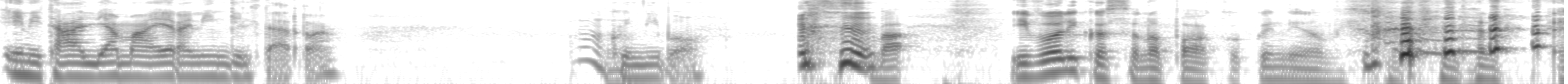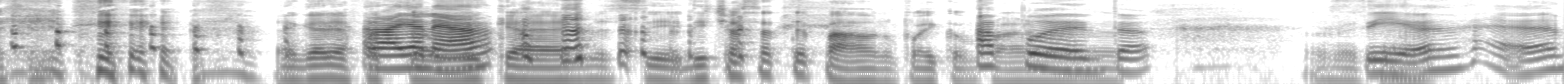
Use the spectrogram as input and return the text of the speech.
in Italia ma era in Inghilterra. Mm. Quindi boh. Ma i voli costano poco, quindi non mi Magari ha fatto Ryanair. weekend, sì, 17 pound puoi comprare. Appunto. Sì, eh,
